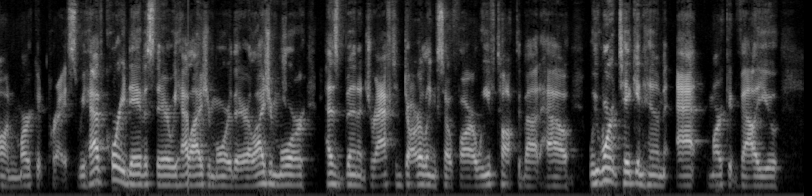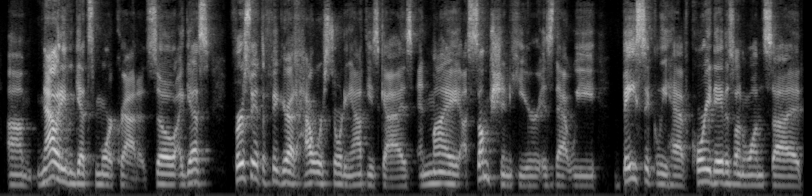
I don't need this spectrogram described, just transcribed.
on market price. We have Corey Davis there, we have Elijah Moore there. Elijah Moore has been a draft darling so far. We've talked about how we weren't taking him at market value. Um, now it even gets more crowded. So I guess first we have to figure out how we're sorting out these guys. And my assumption here is that we basically have Corey Davis on one side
